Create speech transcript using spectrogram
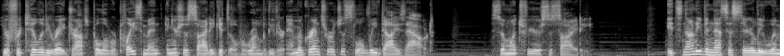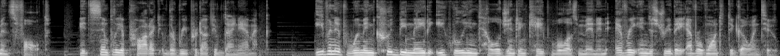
your fertility rate drops below replacement and your society gets overrun with either immigrants or it just slowly dies out. So much for your society. It's not even necessarily women's fault. It's simply a product of the reproductive dynamic. Even if women could be made equally intelligent and capable as men in every industry they ever wanted to go into,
